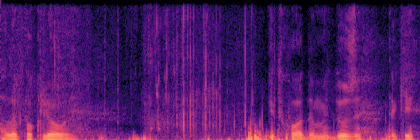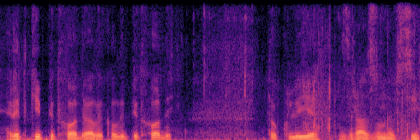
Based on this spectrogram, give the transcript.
але покльовує. Підходами. Дуже такі рідкі підходи, але коли підходить, то клює зразу на всі.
